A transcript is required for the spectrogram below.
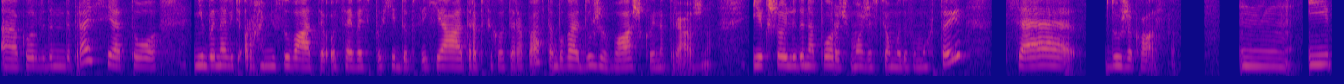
е, коли в людини депресія, то ніби навіть організувати оцей весь похід до психіатра, психотерапевта буває дуже важко і напряжно. І якщо людина поруч може в цьому допомогти, це дуже класно. І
